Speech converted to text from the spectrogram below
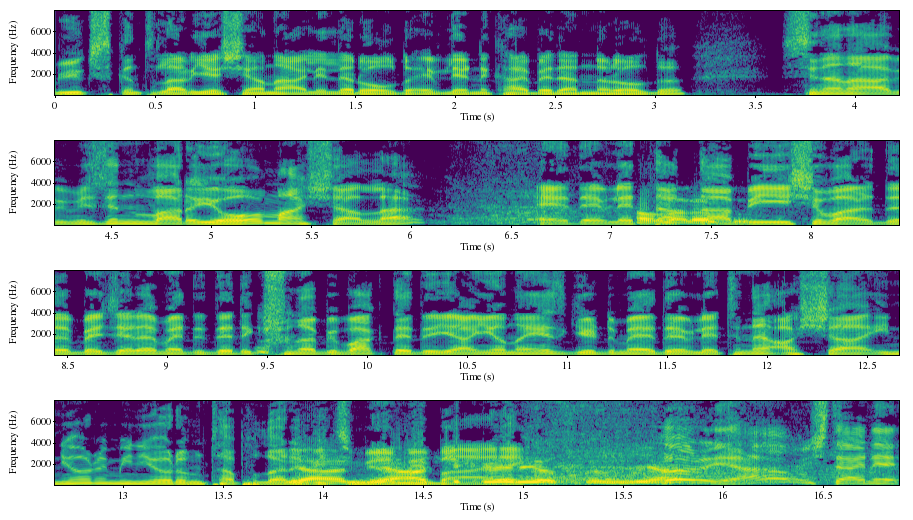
büyük sıkıntılar yaşayan aileler oldu. Evlerini kaybedenler oldu. Sinan abimizin varı yoğu maşallah. E-Devlet'te Allah hatta bir işi vardı beceremedi dedik şuna bir bak dedi yan yanayız girdim E-Devlet'ine aşağı iniyorum iniyorum tapuları Ya bitmiyor açık mübarek. veriyorsun ya. Dur ya işte hani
